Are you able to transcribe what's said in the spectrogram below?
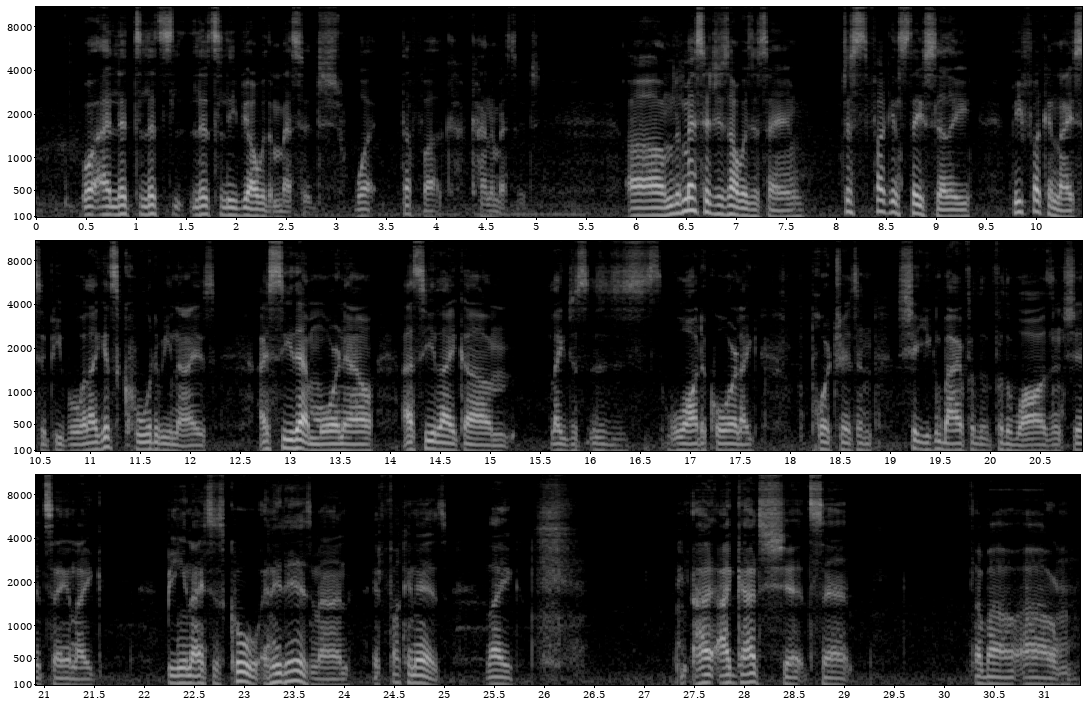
Well, I, let's let's let's leave y'all with a message. What the fuck kind of message? Um, the message is always the same. Just fucking stay silly. Be fucking nice to people. Like it's cool to be nice. I see that more now. I see like um like just, just wall decor, like portraits and shit you can buy for the for the walls and shit, saying like being nice is cool, and it is, man. It fucking is. Like, I I got shit sent about. Um,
